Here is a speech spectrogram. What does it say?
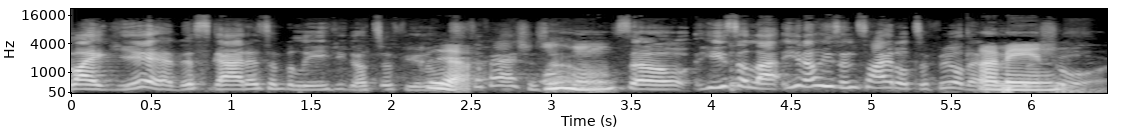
Like, yeah, this guy doesn't believe you go to a funeral, yeah. it's a fashion show. Mm-hmm. So he's a lot, you know, he's entitled to feel that. I mean, sure.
